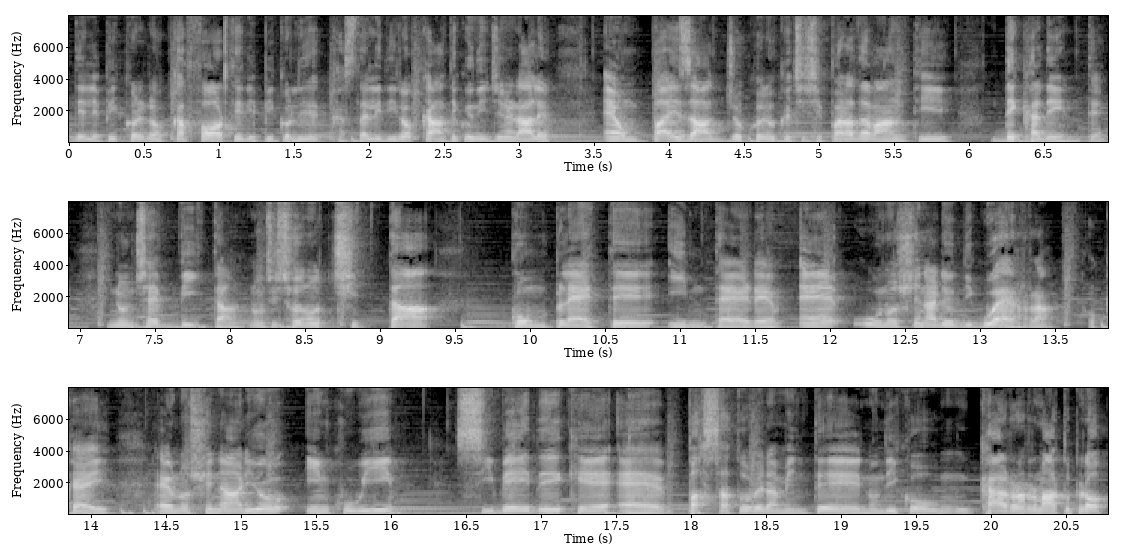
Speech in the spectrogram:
delle piccole roccaforti, dei piccoli castelli diroccati, quindi in generale è un paesaggio, quello che ci si para davanti, decadente. Non c'è vita, non ci sono città complete, intere. È uno scenario di guerra, ok? È uno scenario in cui si vede che è passato veramente, non dico un carro armato, però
